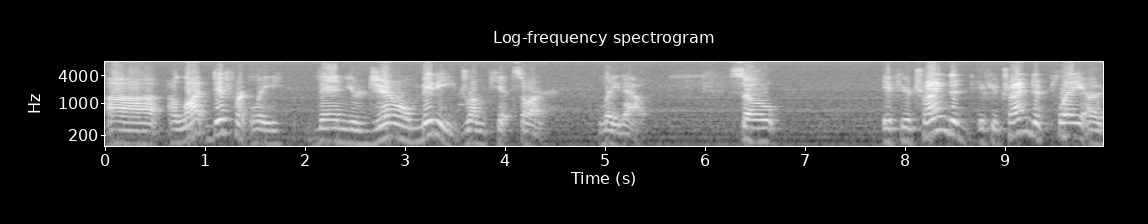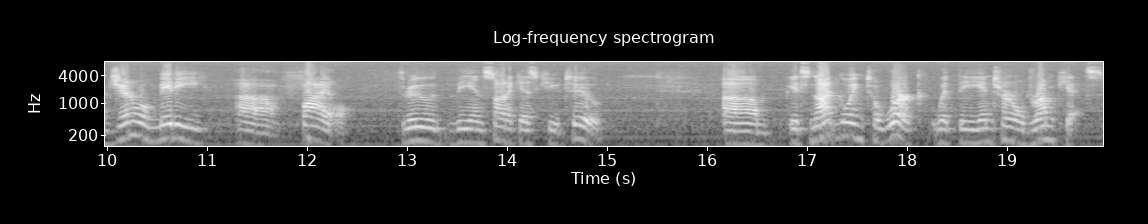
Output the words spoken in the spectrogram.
uh, a lot differently than your general MIDI drum kits are laid out. So if you're trying to if you're trying to play a general MIDI uh, file through the Ensoniq SQ2, um, it's not going to work with the internal drum kits.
